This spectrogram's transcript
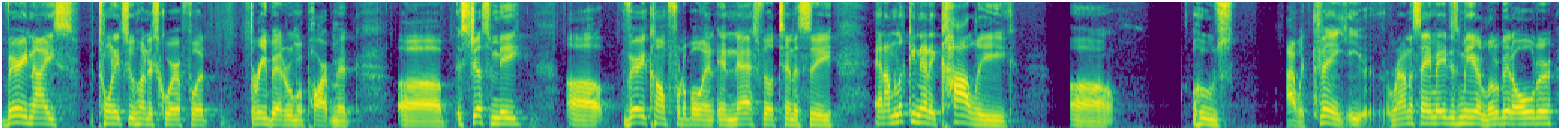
very nice 2,200 square foot, three bedroom apartment. Uh, it's just me. Uh, very comfortable in, in Nashville, Tennessee. And I'm looking at a colleague uh, who's, I would think, around the same age as me or a little bit older.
